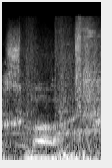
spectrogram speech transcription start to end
Once more.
